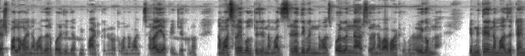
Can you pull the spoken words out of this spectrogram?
বেশ ভালো হয়, নামাজের পরে যদি আপনি পাঠ করেন অথবা নামাজ ছাড়াই আপনি যে কোনো নামাজ ছাড়াই বলতে যে নামাজ ছেড়ে দিবেন, নামাজ পড়বেন না, আর সুরা নাবা পাঠ করবেন ওইরকম না। এমনিতে নামাজের টাইম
